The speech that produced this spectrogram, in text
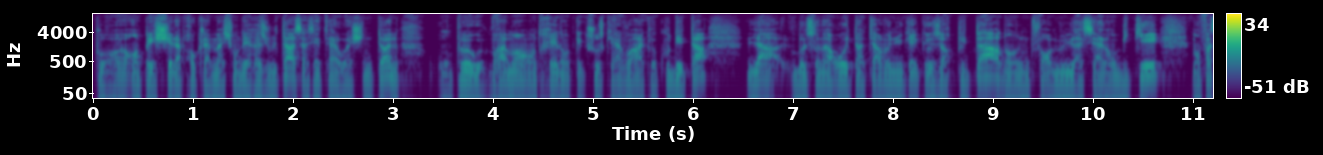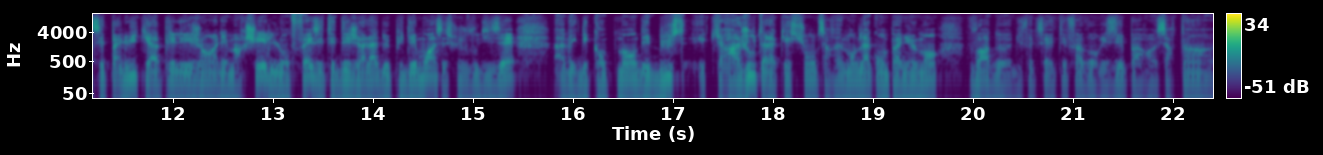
pour empêcher la proclamation des résultats. Ça, c'était à Washington. On peut vraiment rentrer dans quelque chose qui a à voir avec le coup d'État. Là, Bolsonaro est intervenu quelques heures plus tard dans une formule assez alambiquée. Mais enfin, c'est pas lui qui a appelé les gens à aller marcher ils l'ont fait, ils étaient déjà là depuis des mois, c'est ce que je vous disais, avec des campements, des bustes, et qui rajoutent à la question certainement de l'accompagnement, voire du fait que ça a été favorisé par euh, certains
